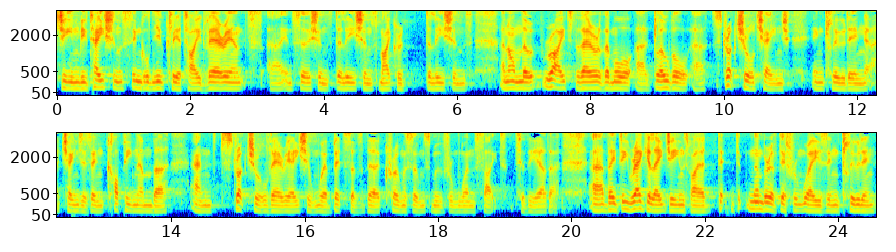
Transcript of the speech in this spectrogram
gene mutations, single nucleotide variants, uh, insertions, deletions, micro deletions. And on the right, there are the more uh, global uh, structural change, including uh, changes in copy number and structural variation, where bits of the chromosomes move from one site to the other. Uh, they deregulate genes via a number of different ways, including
